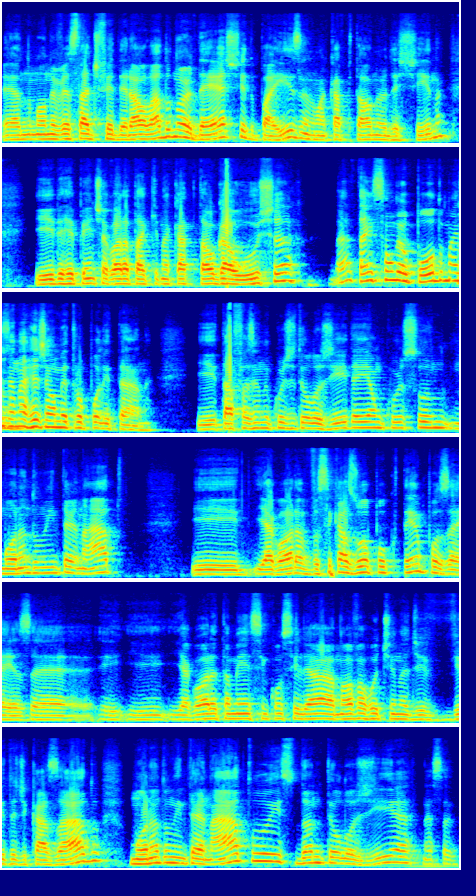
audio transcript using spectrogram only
é, numa universidade federal lá do Nordeste do país, né, numa capital nordestina, e de repente agora está aqui na capital gaúcha, está né, tá em São Leopoldo, mas uhum. é na uhum. região metropolitana. E está fazendo curso de teologia, e daí é um curso morando no internato, e, e agora, você casou há pouco tempo, Zéias, é, e, e, agora também se assim, conciliar a nova rotina de vida de casado, morando no internato e estudando teologia, nessa,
